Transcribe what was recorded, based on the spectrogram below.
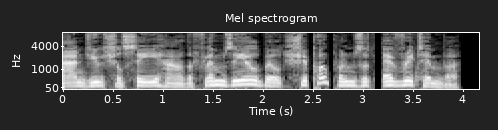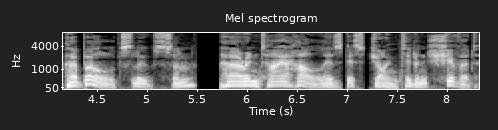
and you shall see how the flimsy ill-built ship opens at every timber, her bolts loosen, her entire hull is disjointed and shivered,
